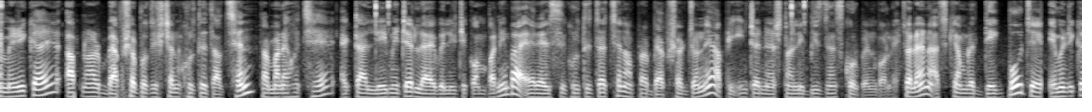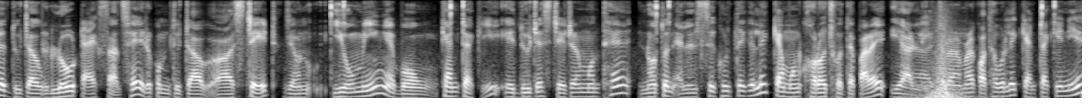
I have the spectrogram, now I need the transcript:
আমেরিকায় আপনার ব্যবসা প্রতিষ্ঠান খুলতে চাচ্ছেন, তার মানে হচ্ছে একটা লিমিটেড লায়াবিলিটি কোম্পানি বা এলএলসি খুলতে চাচ্ছেন, আপনার ব্যবসার জন্য আপনি ইন্টারন্যাশনালি বিজনেস করবেন বলে। চলেন, আজকে আমরা দেখব যে আমেরিকার দুইটা লো ট্যাক্স আছে, এরকম দুইটা স্টেট যেমন ইউমিং এবং ক্যান্টাকি এই দুইটা স্টেটের মধ্যে নতুন এলএলসি খুলতে গেলে কেমন খরচ হতে পারে ইয়ারলি চলেন, আমরা কথা বলি ক্যান্টাকি নিয়ে।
